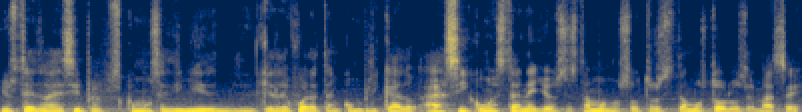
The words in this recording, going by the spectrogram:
Y usted va a decir, pues ¿cómo se dividen? Que le fuera tan complicado. Así como están ellos, estamos nosotros, estamos todos los demás, ¿eh?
